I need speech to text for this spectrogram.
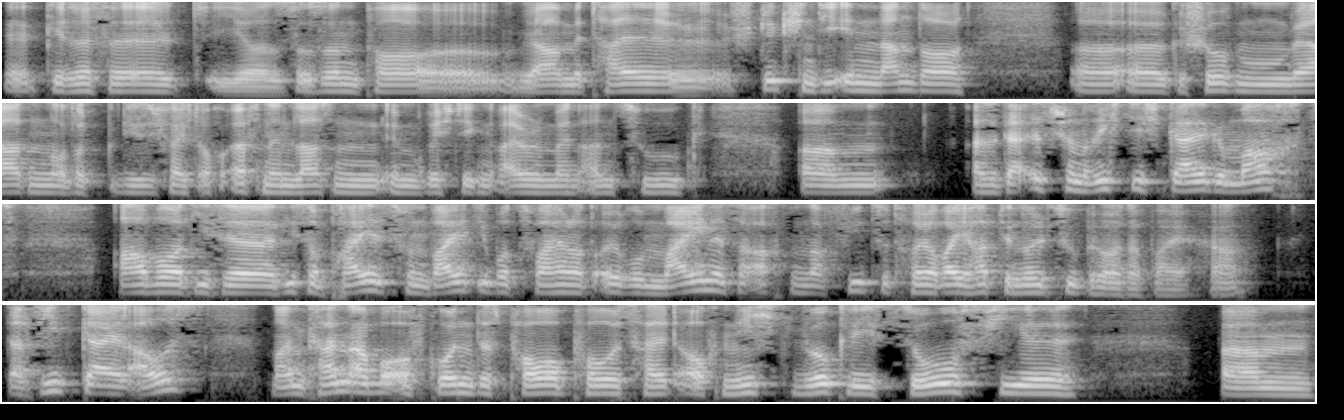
äh, geriffelt, hier so, so ein paar ja, Metallstückchen, die ineinander äh, äh, geschoben werden oder die sich vielleicht auch öffnen lassen im richtigen Ironman-Anzug. Ähm, Also der ist schon richtig geil gemacht. Aber diese, dieser Preis von weit über 200 Euro meines Erachtens nach viel zu teuer, weil ihr habt ja null Zubehör dabei. Ja. Das sieht geil aus. Man kann aber aufgrund des Power Pose halt auch nicht wirklich so viel ähm,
